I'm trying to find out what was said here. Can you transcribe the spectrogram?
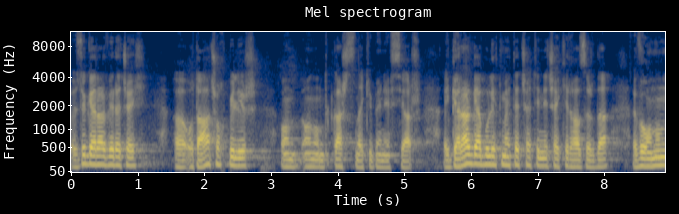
özü qərar verəcək, o daha çox bilir. Onun, qarşısındakı benefisiar qərar qəbul etməkdə çətinlik çəkir hazırda və onun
